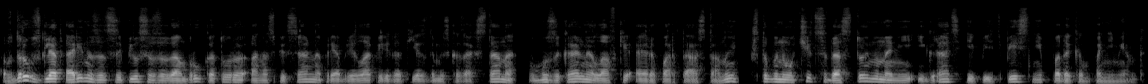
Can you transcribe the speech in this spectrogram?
Вдруг взгляд Арины зацепился за дамбру, которую она специально приобрела перед отъездом из Казахстана в музыкальной лавке аэропорта Астаны, чтобы научиться достойно на ней играть и петь песни под аккомпанемент.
